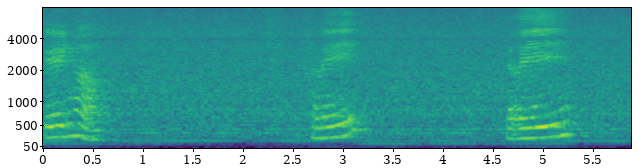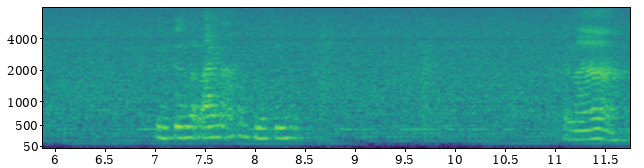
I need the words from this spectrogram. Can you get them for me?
Kê đúng không? Hali. Hali. Từng từng là ai mã không từng từng. Tana.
